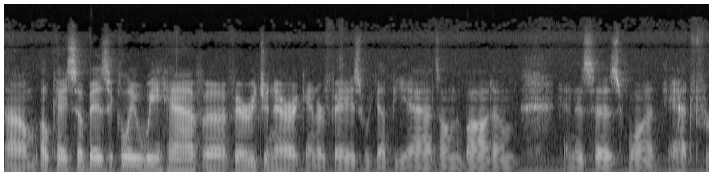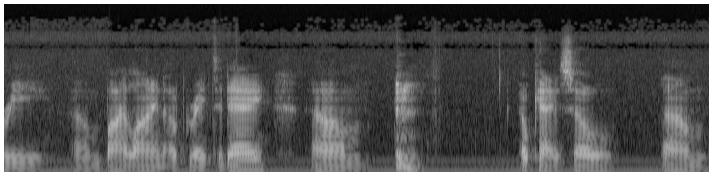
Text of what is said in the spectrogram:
Um, okay, so basically we have a very generic interface. We got the ads on the bottom, and it says want ad-free um, byline upgrade today. Um, okay, so um,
